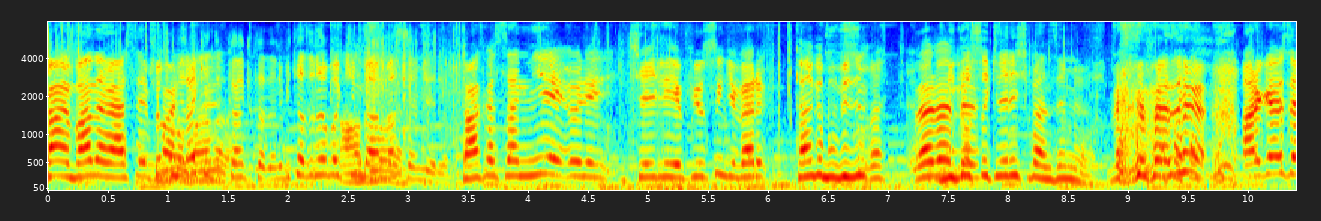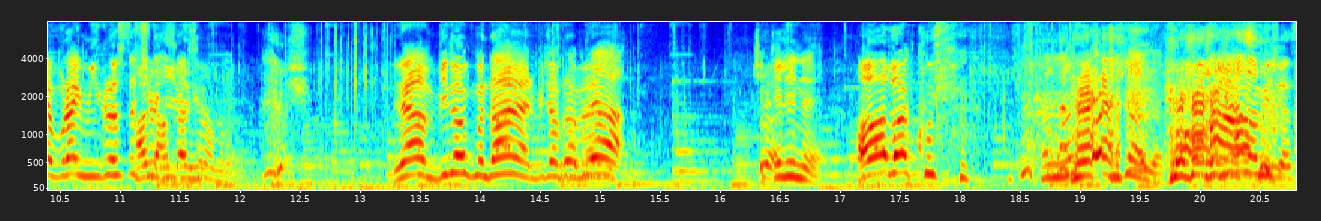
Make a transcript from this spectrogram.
Kanka bana da verse bir Çok parça. merak ettim kanka tadını. Bir tadına bakayım Ağzına beğenmezsem veririm. Kanka sen niye öyle şeyle yapıyorsun ki? Ver Kanka bu bizim ver ver. Migros'takilere hiç benzemiyor. ver. ver. Arkadaşlar Burak Migros'ta Hadi çok az iyi. versene bunu. Ya bir lokma daha ver. Bir lokma ver. Buraya. Çek elini. Aa bak kuş. Hani lan? Kuş nerede? Yine alamayacağız.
